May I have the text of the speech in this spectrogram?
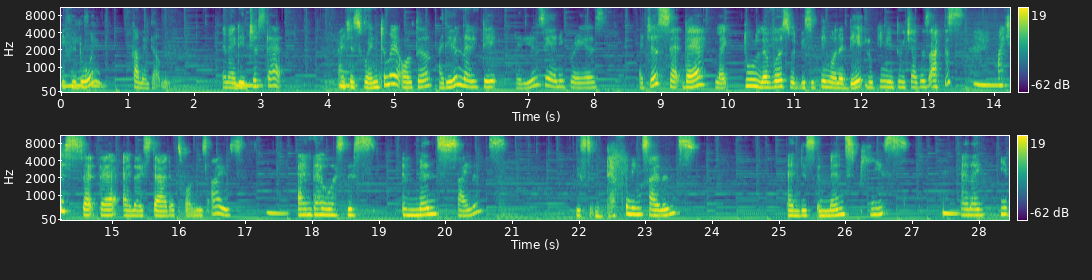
If you don't, come and tell me. And I did just that. I just went to my altar. I didn't meditate. I didn't say any prayers. I just sat there like two lovers would be sitting on a date looking into each other's eyes. Mm. I just sat there and I stared at Swami's eyes. Mm. And there was this immense silence, this deafening silence, and this immense peace. Mm. And I it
